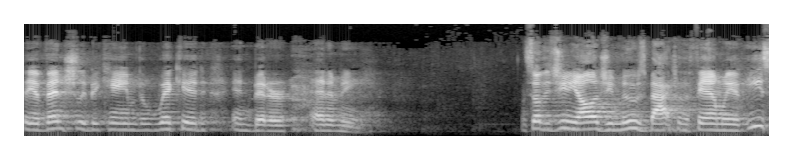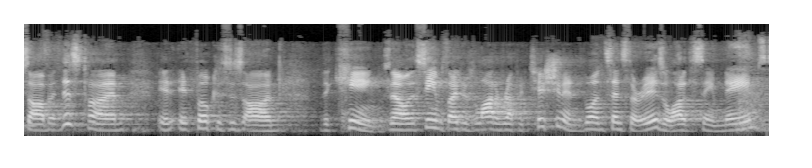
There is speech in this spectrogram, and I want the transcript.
they eventually became the wicked and bitter enemy. And so the genealogy moves back to the family of Esau, but this time it, it, focuses on the kings. Now, it seems like there's a lot of repetition, and in one sense there is, a lot of the same names,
